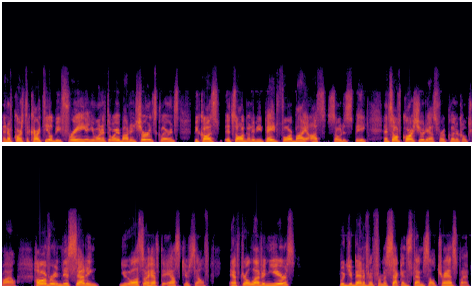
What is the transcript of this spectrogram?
And of course, the CAR T will be free and you won't have to worry about insurance clearance because it's all going to be paid for by us, so to speak. And so, of course, you would ask for a clinical trial. However, in this setting, you also have to ask yourself after 11 years, would you benefit from a second stem cell transplant?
